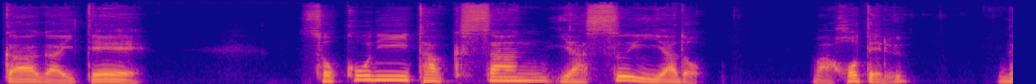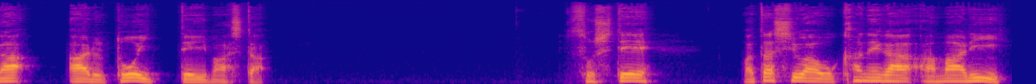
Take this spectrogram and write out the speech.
カーがいて、そこにたくさん安い宿、まあホテルがあると言っていました。そして私はお金があまり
